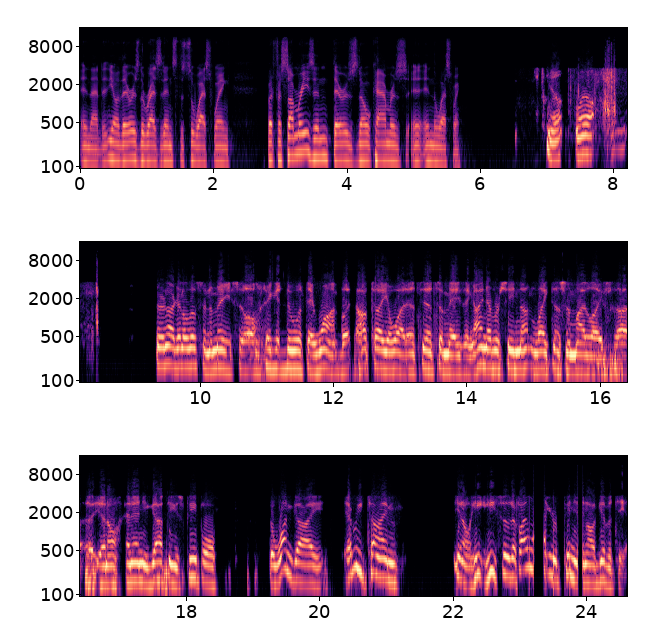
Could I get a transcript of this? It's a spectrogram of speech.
In that you know there is the residence, that's the West Wing. But for some reason, there is no cameras in, in the West Wing. Yeah, well, they're not going to listen to me, so they can do what they want. But I'll tell you what, it's it's amazing. I never seen nothing like this in my life. Uh, uh, you know, and then you got these people. The one guy, every time, you know, he he said, "If I want your opinion, I'll give it to you."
